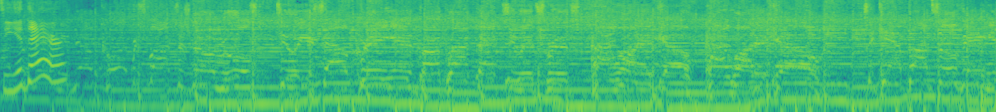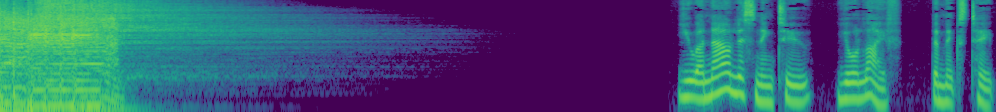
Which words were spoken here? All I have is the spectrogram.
See you there. You are now listening to Your Life, the mixtape.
